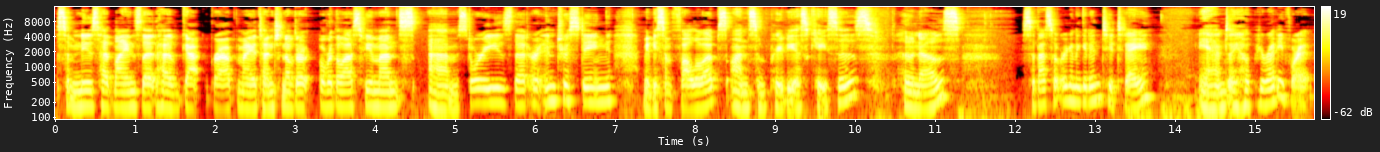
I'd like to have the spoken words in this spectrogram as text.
some news headlines that have got, grabbed my attention over, over the last few months, um, stories that are interesting, maybe some follow ups on some previous cases. Who knows? So that's what we're going to get into today, and I hope you're ready for it.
